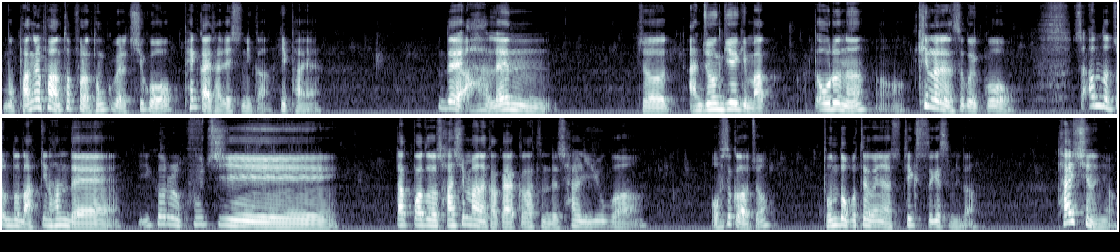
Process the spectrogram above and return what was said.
뭐 방열판 터프랑 동급이라 치고 펜까지 달려있으니까 힙하에. 근데 아렌 저 안 좋은 기억이 막 떠오르는 어, 킬러 렌 쓰고 있고 사운드는 좀더 낫긴 한데 이거를 굳이 딱 봐도 40만원 가까이 할 것 같은데 살 이유가 없을 것 같죠? 돈도 보태 그냥 Strix 쓰겠습니다. Taichi는요?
